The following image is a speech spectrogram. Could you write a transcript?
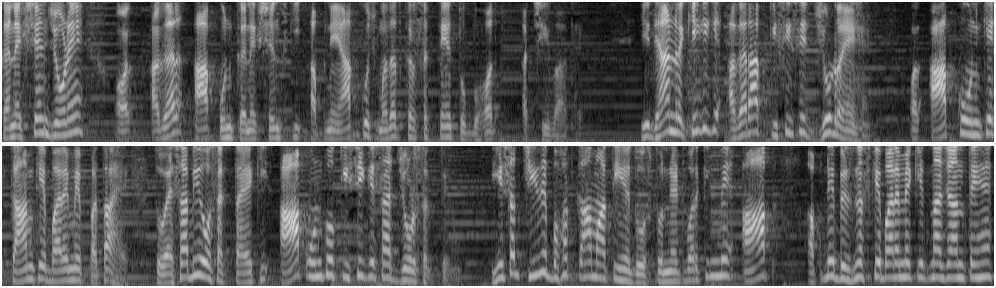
कनेक्शन जोड़ें और अगर आप उन कनेक्शंस की अपने आप कुछ मदद कर सकते हैं तो बहुत अच्छी बात है। ये ध्यान रखिए कि अगर आप किसी से जुड़ रहे हैं और आपको उनके काम के बारे में पता है तो ऐसा भी हो सकता है कि आप उनको किसी के साथ जोड़ सकते हो। ये सब चीज़ें बहुत काम आती हैं दोस्तों। नेटवर्किंग में आप अपने बिज़नेस के बारे में कितना जानते हैं,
